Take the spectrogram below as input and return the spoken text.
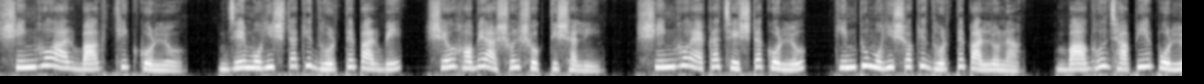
সিংহ আর বাঘ ঠিক করল, যে মহিষটাকে ধরতে পারবে, সেও হবে আসল শক্তিশালী। সিংহ একা চেষ্টা করল, কিন্তু মহিষকে ধরতে পারল না। বাঘও ঝাঁপিয়ে পড়ল,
